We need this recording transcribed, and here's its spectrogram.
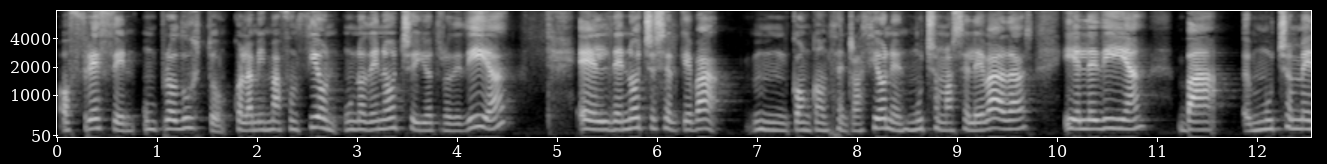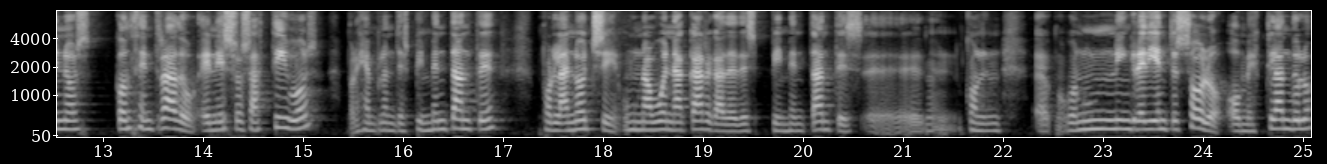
ofrecen un producto con la misma función, uno de noche y otro de día, el de noche es el que va mm, con concentraciones mucho más elevadas y el de día va eh, mucho menos concentrado en esos activos, por ejemplo en despigmentantes, por la noche una buena carga de despigmentantes eh, con, eh, con, un ingrediente solo o mezclándolo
